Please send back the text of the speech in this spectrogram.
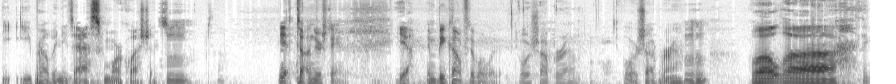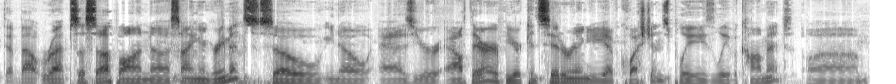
you probably need to ask more questions. Mm-hmm. Yeah, to understand it Yeah, and be comfortable with it. Or shop around. or shop around. Mm-hmm. Well, uh, I think that about wraps us up on uh, signing agreements. So, you know, as you're out there, if you're considering, or you have questions, please leave a comment. Um,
